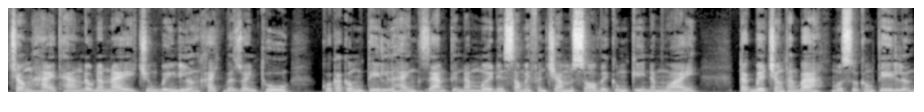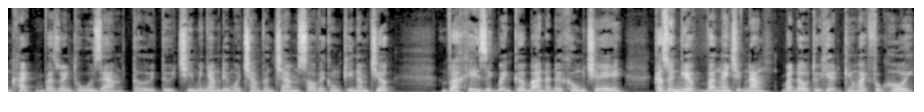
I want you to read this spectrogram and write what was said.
trong 2 tháng đầu năm nay, trung bình lượng khách và doanh thu của các công ty lữ hành giảm từ 50 đến 60% so với cùng kỳ năm ngoái. Đặc biệt trong tháng 3, một số công ty lượng khách và doanh thu giảm tới từ 95 đến 100% so với cùng kỳ năm trước. Và khi dịch bệnh cơ bản đã được khống chế, các doanh nghiệp và ngành chức năng bắt đầu thực hiện kế hoạch phục hồi,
